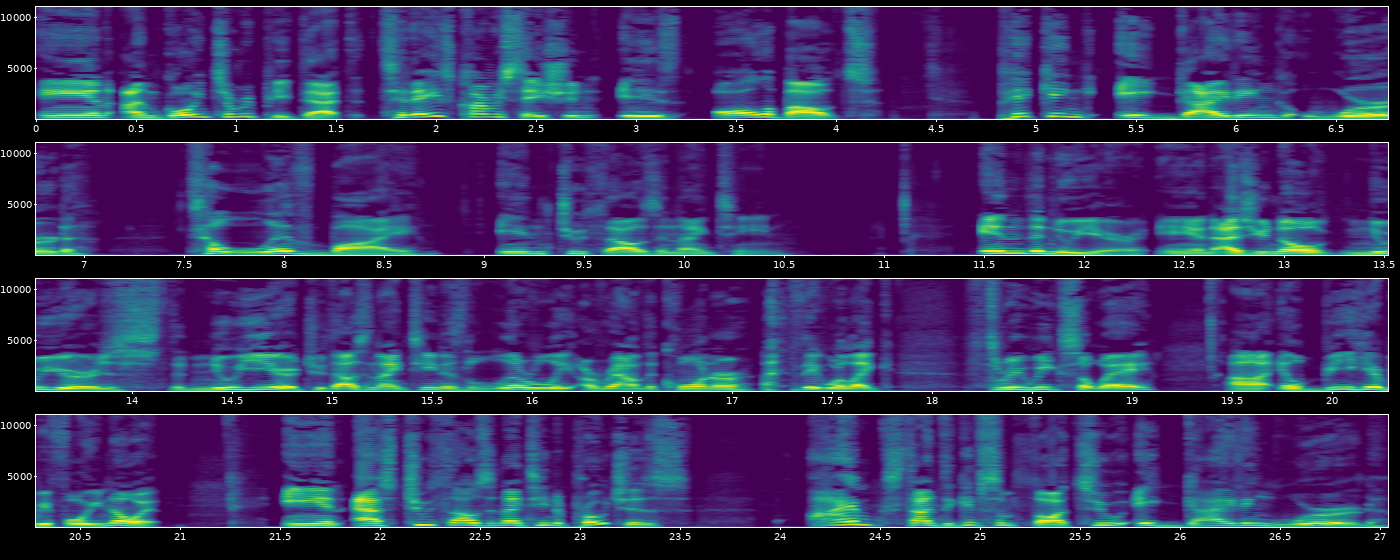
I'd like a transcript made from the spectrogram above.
And I'm going to repeat that. Today's conversation is all about picking a guiding word to live by in 2019 in the new year. And as you know, New Year's, the new year, 2019 is literally around the corner. I think we're like three weeks away. Uh, it'll be here before we know it. And as 2019 approaches, I'm starting to give some thought to a guiding word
